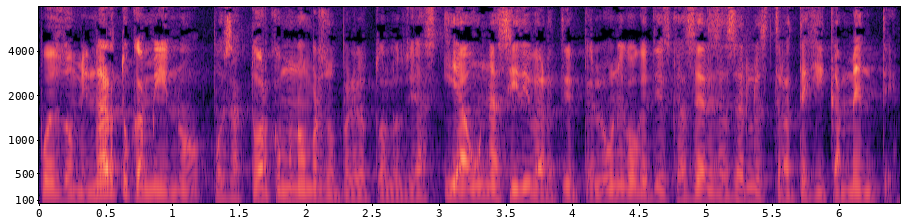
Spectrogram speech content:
puedes dominar tu camino, puedes actuar como un hombre superior todos los días y aún así divertirte. Lo único que tienes que hacer es hacerlo estratégicamente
